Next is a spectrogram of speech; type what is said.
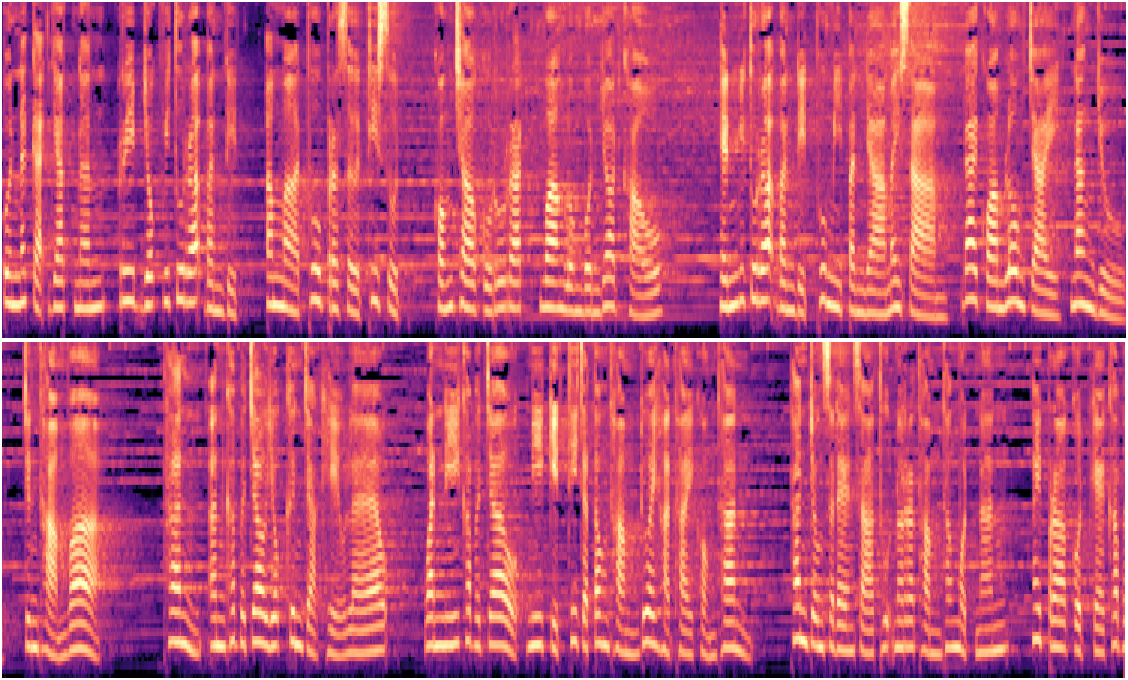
ปุณกะยักษ์นั้นรีบยกวิทุระบัณฑิตอมาตผู้ประเสริฐที่สุดของชาวกุรุรัตวางลงบนยอดเขา เห็นวิทุระบัณฑิตผู้มีปัญญาไม่สาม ได้ความโล่งใจนั่งอยู่ จึงถามว่า ท่านอันข้าพเจ้ายกขึ้นจากเหวแล้ว วันนี้ข้าพเจ้ามีกิจที่จะต้องทำด้วยหาไทยของท่าน ท่านจงแสดงสาธุนรธรรมทั้งหมดนั้น ให้ปรากฏแก่ข้าพ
